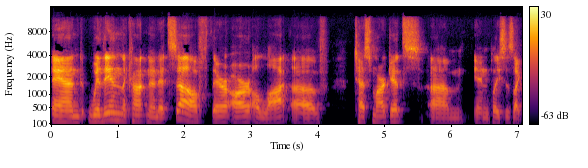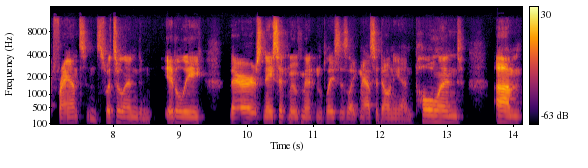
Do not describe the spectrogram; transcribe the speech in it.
and within the continent itself, there are a lot of test markets um, in places like France and Switzerland and Italy. There's nascent movement in places like Macedonia and Poland. Um,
